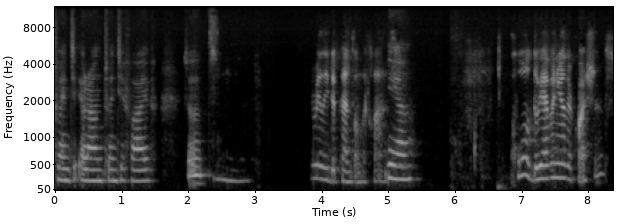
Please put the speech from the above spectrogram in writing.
20 around 25. So hmm. it really depends on the class. Yeah. Cool. Do we have any other questions?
